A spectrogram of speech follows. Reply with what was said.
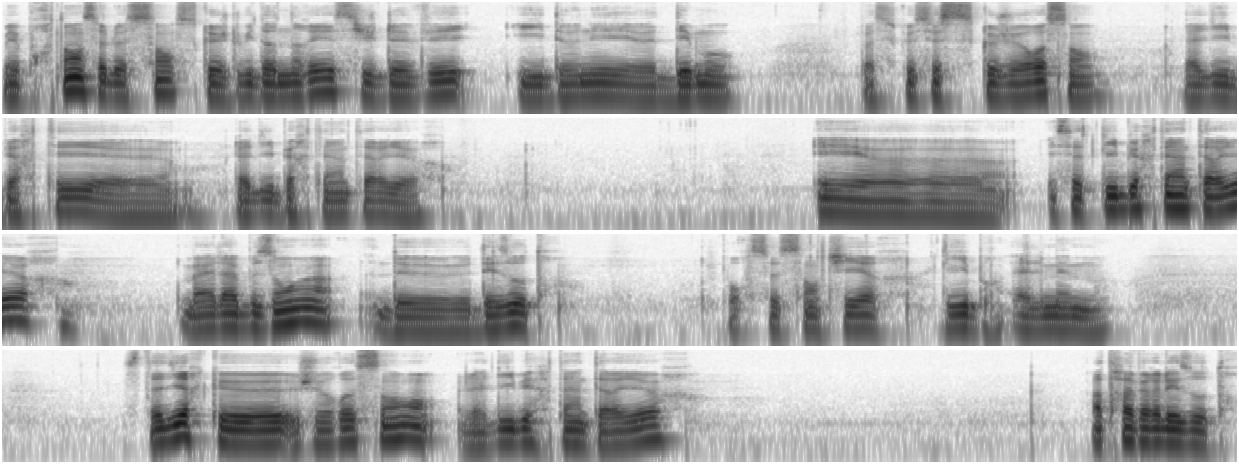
Mais pourtant, c'est le sens que je lui donnerais si je devais y donner euh, des mots. Parce que c'est ce que je ressens, la liberté, euh, la liberté intérieure. Et, cette liberté intérieure, bah, elle a besoin de, des autres pour se sentir libre elle-même. C'est-à-dire que je ressens la liberté intérieure à travers les autres.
